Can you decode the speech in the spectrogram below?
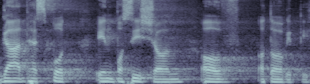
God has put in position of authority.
